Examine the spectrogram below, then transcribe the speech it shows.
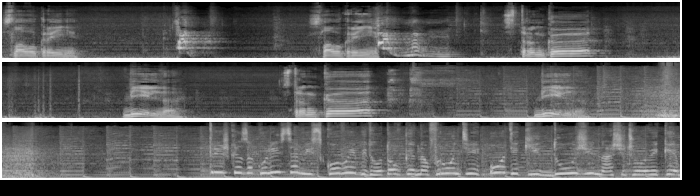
Слава Україні! Слава Україні! Струнко! Вільно! Струнко! Вільно! Трішки за кулісся військової підготовки на фронті. От які дужі наші чоловіки,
